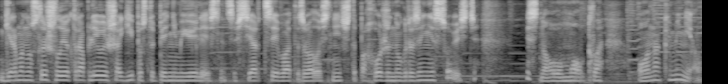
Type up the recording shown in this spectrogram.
Герман услышал ее торопливые шаги по ступеням ее лестницы. В сердце его отозвалось нечто похожее на угрызение совести. И снова умолкло. Он окаменел.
